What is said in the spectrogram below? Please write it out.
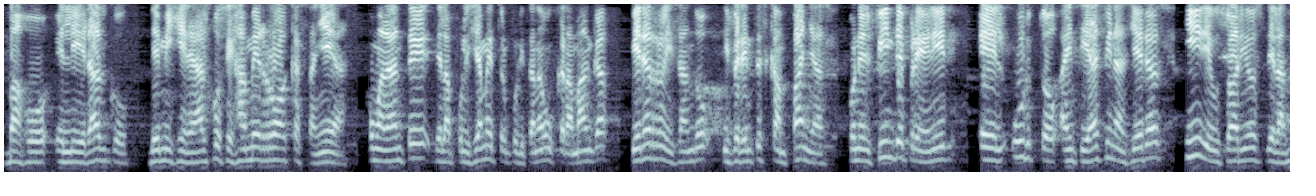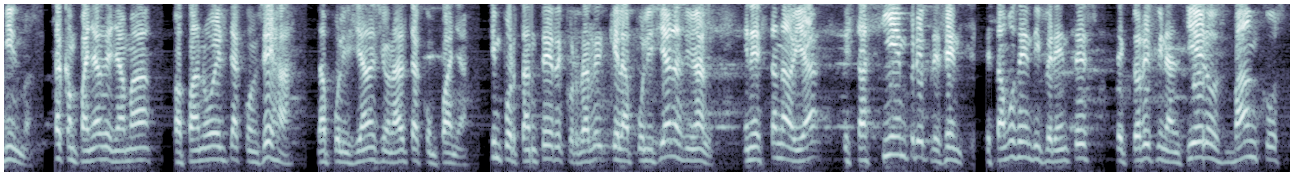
bajo el liderazgo de mi general José Jaime Roa Castañeda, comandante de la Policía Metropolitana de Bucaramanga, viene realizando diferentes campañas con el fin de prevenir el hurto a entidades financieras y de usuarios de las mismas. Esta campaña se llama Papá Noel te aconseja, la Policía Nacional te acompaña. Es importante recordarle que la Policía Nacional en esta Navidad está siempre presente. Estamos en diferentes sectores financieros, bancos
